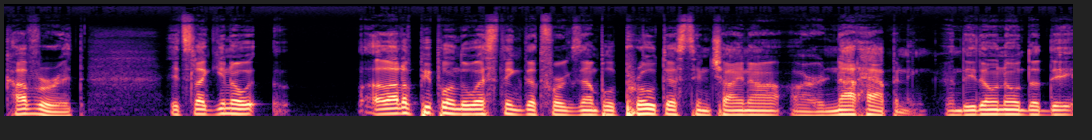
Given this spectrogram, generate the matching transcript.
cover it. It's like you know, a lot of people in the West think that, for example, protests in China are not happening, and they don't know that they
